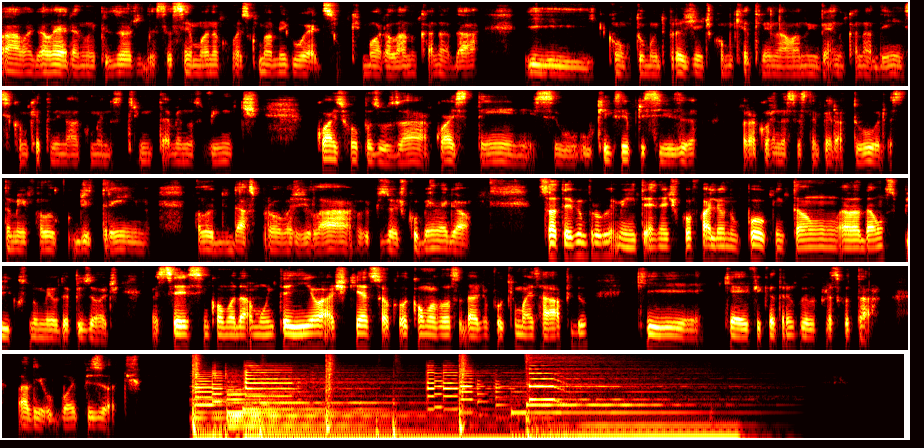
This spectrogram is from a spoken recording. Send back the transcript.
Fala galera, no episódio dessa semana eu converso com meu amigo Edson, que mora lá no Canadá e contou muito pra gente como que é treinar lá no inverno canadense, como que é treinar com menos 30, menos 20, quais roupas usar, quais tênis, o, o que, que você precisa para correr nessas temperaturas. Também falou de treino, falou de, das provas de lá, o episódio ficou bem legal. Só teve um problema, a internet ficou falhando um pouco, então ela dá uns picos no meio do episódio. Mas se se incomodar muito aí, eu acho que é só colocar uma velocidade um pouquinho mais rápido, que, que aí fica tranquilo para escutar. Valeu, bom episódio.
